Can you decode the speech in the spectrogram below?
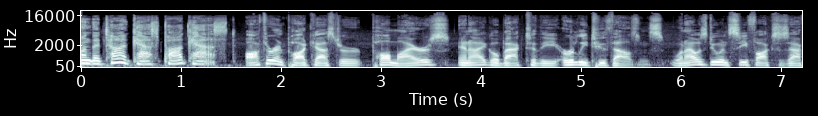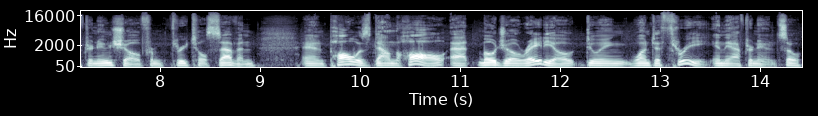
on the Toddcast podcast. Author and podcaster Paul Myers and I go back to the early 2000s when I was doing CFOX's afternoon show from 3 till 7, and Paul was down the hall at Mojo Radio doing 1 to 3 in the afternoon. So,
